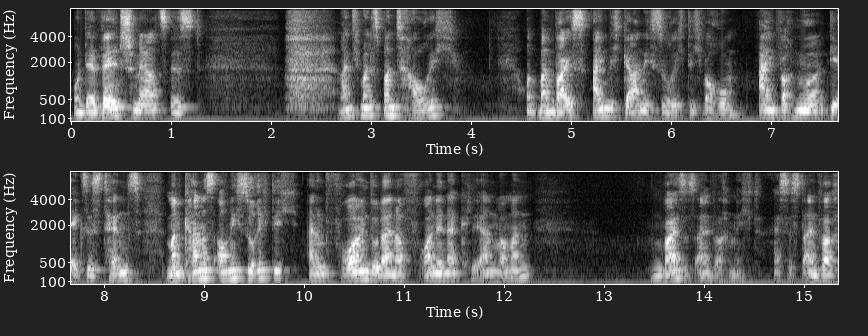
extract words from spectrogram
Und der Weltschmerz ist, manchmal ist man traurig, und man weiß eigentlich gar nicht so richtig warum. Einfach nur die Existenz. Man kann es auch nicht so richtig einem Freund oder einer Freundin erklären, weil man, man weiß es einfach nicht. Es ist einfach,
